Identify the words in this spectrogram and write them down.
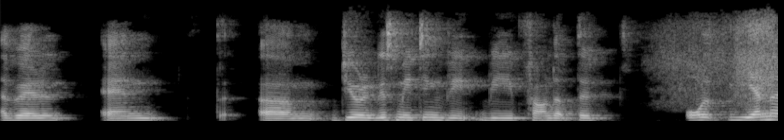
uh, where and um, during this meeting we, we found out that all, Vienna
